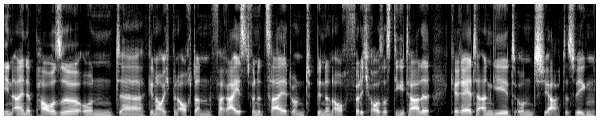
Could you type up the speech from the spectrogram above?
in eine Pause und äh, genau, ich bin auch dann verreist für eine Zeit und bin dann auch völlig raus, was digitale Geräte angeht und ja, deswegen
